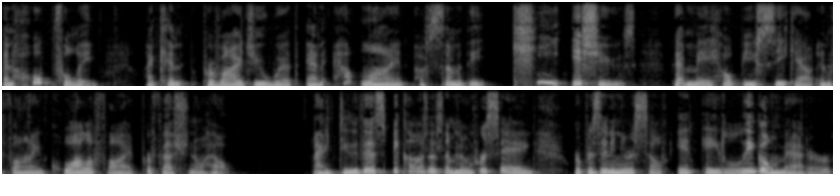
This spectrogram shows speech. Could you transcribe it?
And hopefully, I can provide you with an outline of some of the key issues that may help you seek out and find qualified professional help. I do this because, as I'm known for saying, representing yourself in a legal matter,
